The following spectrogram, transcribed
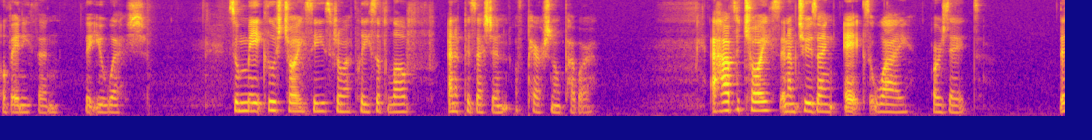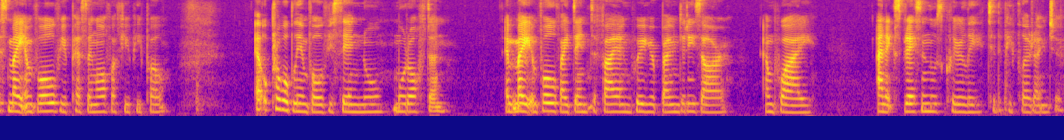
of anything that you wish. So make those choices from a place of love and a position of personal power. I have the choice and I'm choosing X, Y, or Z. This might involve you pissing off a few people. It'll probably involve you saying no more often. It might involve identifying where your boundaries are and why, and expressing those clearly to the people around you.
